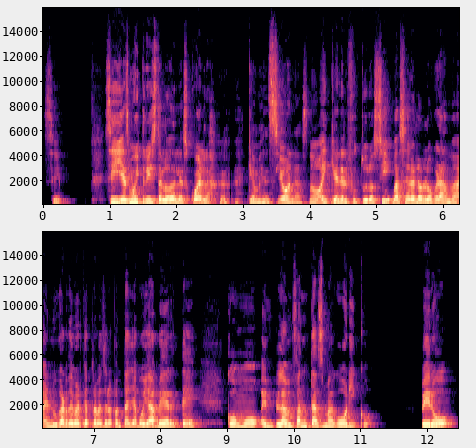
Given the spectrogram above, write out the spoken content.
Sí. Sí, es muy triste lo de la escuela que mencionas, ¿no? Y que en el futuro sí va a ser el holograma. En lugar de verte a través de la pantalla, voy a verte como en plan fantasmagórico, pero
